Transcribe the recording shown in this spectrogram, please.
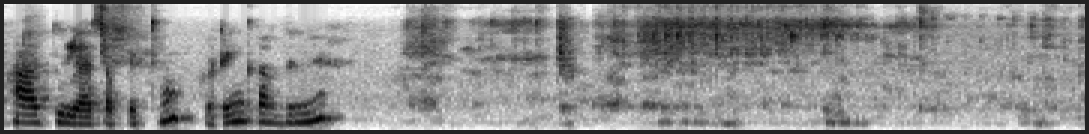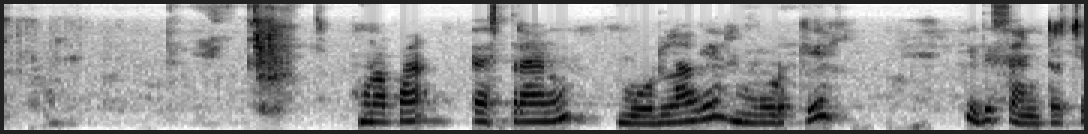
ਹਾਂ ਤੂੰ ਲੈ ਸਕ ਇੱਥੋਂ ਕਟਿੰਗ ਕਰ ਦਿੰਨੇ ਹਾਂ। ਹੁਣ ਆਪਾਂ ਇਸ ਤਰ੍ਹਾਂ ਇਹਨੂੰ ਮੋੜ ਲਾਂਗੇ ਮੋੜ ਕੇ ਇਹਦੇ ਸੈਂਟਰ 'ਚ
